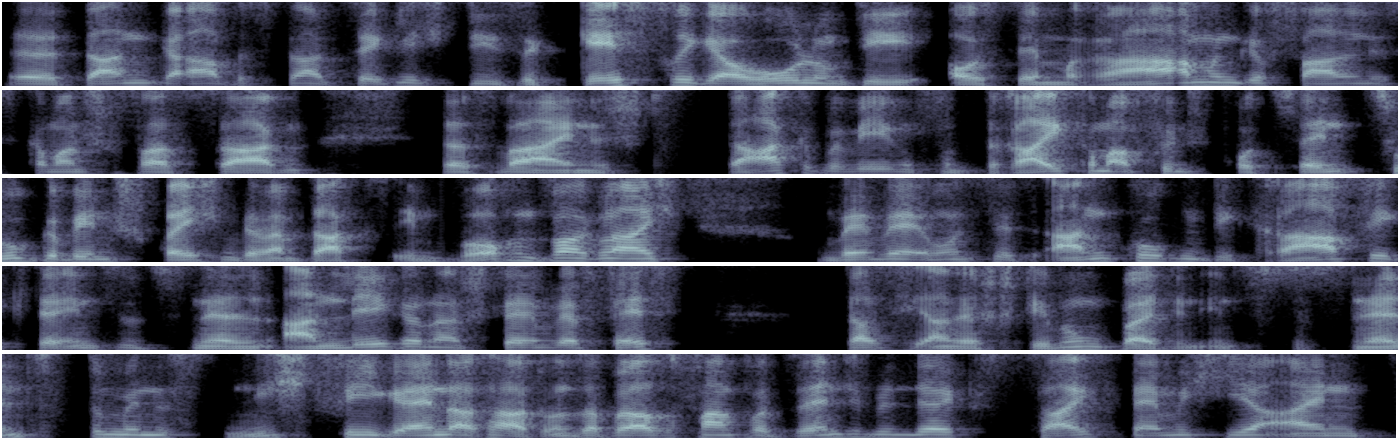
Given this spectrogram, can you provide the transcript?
Äh, dann gab es tatsächlich diese gestrige Erholung, die aus dem Rahmen gefallen ist, kann man schon fast sagen. Das war eine starke Bewegung von 3,5 Prozent Zugewinn, sprechen wir beim DAX im Wochenvergleich. Und wenn wir uns jetzt angucken, die Grafik der institutionellen Anleger, dann stellen wir fest, dass sich an der Stimmung bei den Institutionellen zumindest nicht viel geändert hat. Unser Börse Frankfurt Sentiment Index zeigt nämlich hier einen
